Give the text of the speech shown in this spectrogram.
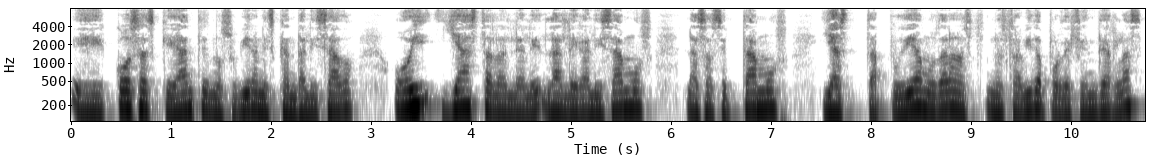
eh, cosas que antes nos hubieran escandalizado, Hoy ya hasta las, legalizamos, las aceptamos y hasta pudiéramos dar nuestra vida por defenderlas,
